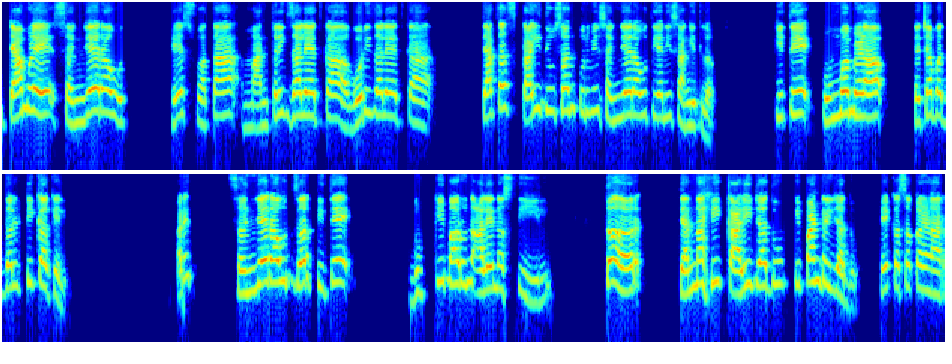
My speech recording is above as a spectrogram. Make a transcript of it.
त्यामुळे संजय राऊत हे स्वतः मांत्रिक झाले आहेत का अघोरी झाले आहेत का? त्यातच काही दिवसांपूर्वी संजय राऊत यांनी सांगितलं की ते कुंभमेळा त्याच्याबद्दल टीका केली. अरे संजय राऊत जर तिथे डुबकी मारून आले नसतील तर त्यांना ही काळी जादू की पांढरी जादू हे कसं कळणार?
